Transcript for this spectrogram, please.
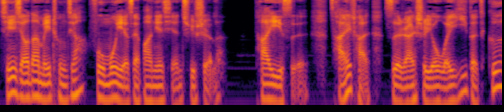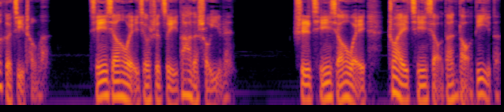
秦小丹没成家，父母也在八年前去世了。他一死，财产自然是由唯一的哥哥继承了。秦小伟就是最大的受益人，是秦小伟拽秦小丹倒地的，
